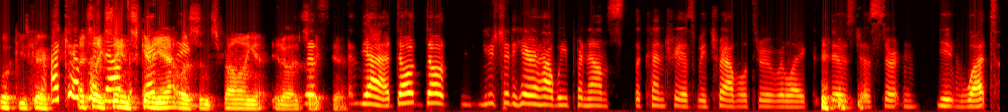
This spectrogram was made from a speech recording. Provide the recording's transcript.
Wilkes-Barre. I can't That's like saying Skinny anything. Atlas and spelling it. You know, it's like, yeah. yeah, don't don't you should hear how we pronounce the country as we travel through. We're like, there's just certain you- what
